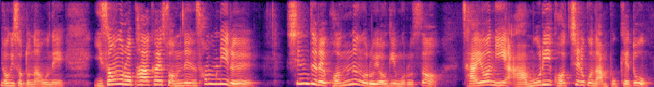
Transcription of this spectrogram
여기서도 나오네. 이성으로 파악할 수 없는 섭리를 신들의 권능으로 여김으로써 자연이 아무리 거칠고 난폭해도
